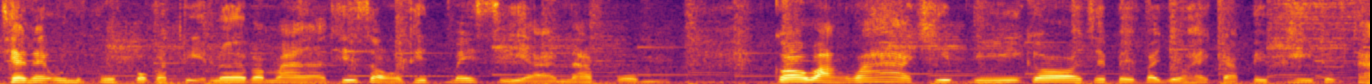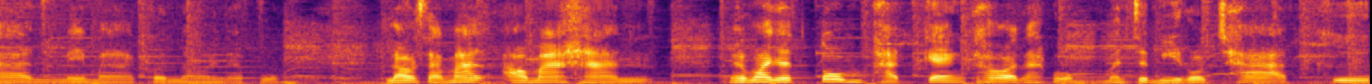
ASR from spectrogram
แช่ในอุณหภูมิปกติเลยประมาณอาทิตย์สองอาทิตย์ไม่เสียนะครับผม ก็หวังว่าคลิปนี้ก็จะเป็นประโยชน์ให้กับพี่ๆทุกท่านไม่มากก็น้อยนะครับผม เราสามารถเอามาหั่นไม่ว่าจะต้มผัดแกงทอดนะครับผมมันจะมีรสชาติคือ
